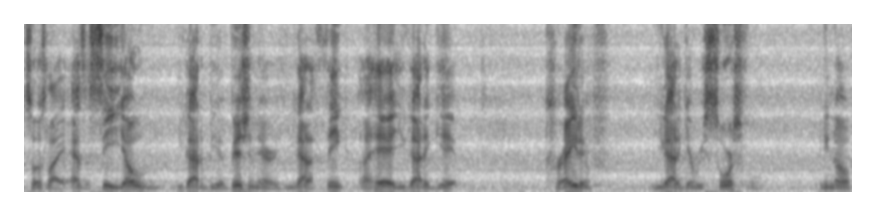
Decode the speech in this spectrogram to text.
So it's like as a CEO, you got to be a visionary. You got to think ahead. You got to get creative. You got to get resourceful. You know,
